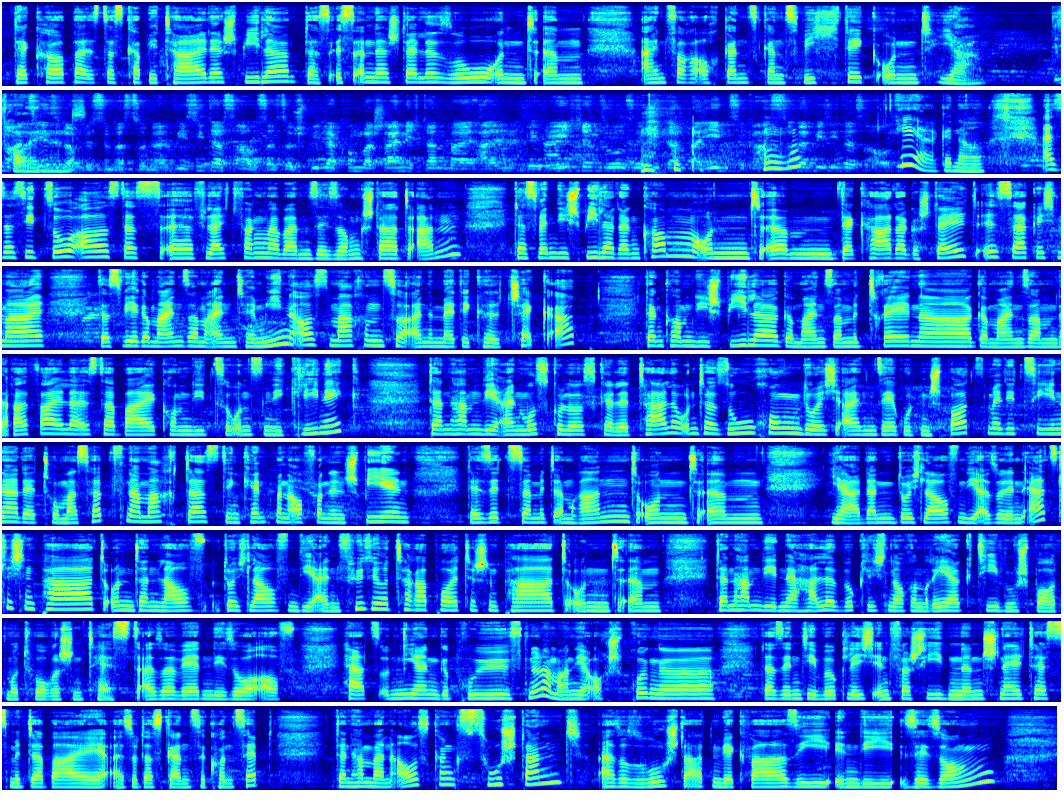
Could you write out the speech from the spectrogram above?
der Körper ist das Kapital der Spieler. Das ist an der Stelle so und ähm, einfach auch ganz, ganz wichtig. Und ja, Genau, erzählen Sie doch ein bisschen was zu. Wie sieht das aus? Also Spieler kommen wahrscheinlich dann bei allen WWchen, so sind die dann bei Ihnen zu Gast mhm. oder wie sieht das aus? Ja, genau. Also es sieht so aus, dass äh, vielleicht fangen wir beim Saisonstart an, dass wenn die Spieler dann kommen und ähm, der Kader gestellt ist, sag ich mal, dass wir gemeinsam einen Termin ausmachen zu einem Medical Check-up. Dann kommen die Spieler gemeinsam mit Trainer, gemeinsam der Ralf Weiler ist dabei, kommen die zu uns in die Klinik. Dann haben die eine muskuloskeletale Untersuchung durch einen sehr guten Sportsmediziner. Der Thomas Höpfner macht das, den kennt man auch von den Spielen. Der sitzt da mit am Rand und ähm, ja, dann durchlaufen die also den ärztlichen Part und dann lauf, durchlaufen die einen physiotherapeutischen Part und ähm, dann haben die in der Halle wirklich noch einen reaktiven sportmotorischen Test. Also werden die so auf Herz und Nieren geprüft, ne? da machen die auch Sprünge, da sind die wirklich in verschiedenen Schnelltests mit dabei, also das ganze Konzept. Dann haben wir einen Ausgangszustand, also so starten wir quasi in die Saison.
